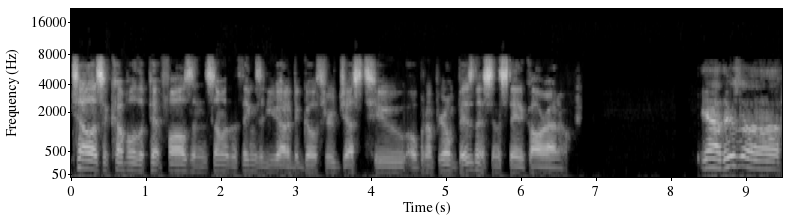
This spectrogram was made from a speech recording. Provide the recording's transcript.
tell us a couple of the pitfalls and some of the things that you got to go through just to open up your own business in the state of Colorado? Yeah, there's a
